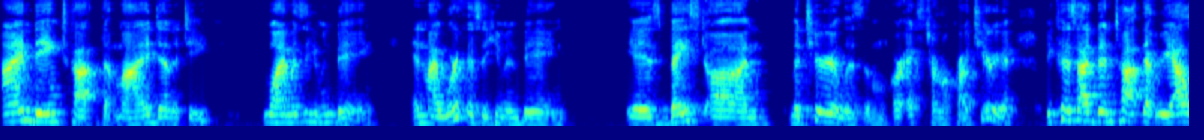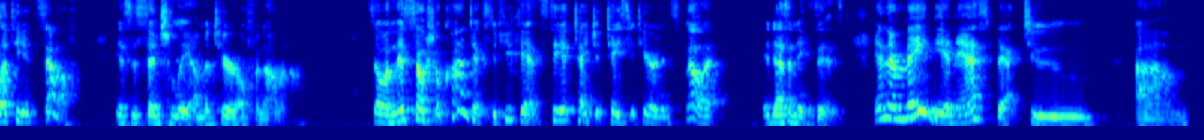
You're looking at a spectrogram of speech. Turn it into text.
I'm being taught that my identity, who I'm as a human being, and my worth as a human being is based on materialism or external criteria because I've been taught that reality itself is essentially a material phenomenon. So in this social context, if you can't see it, touch it, taste it, hear it, and smell it, it doesn't exist. And there may be an aspect to um,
